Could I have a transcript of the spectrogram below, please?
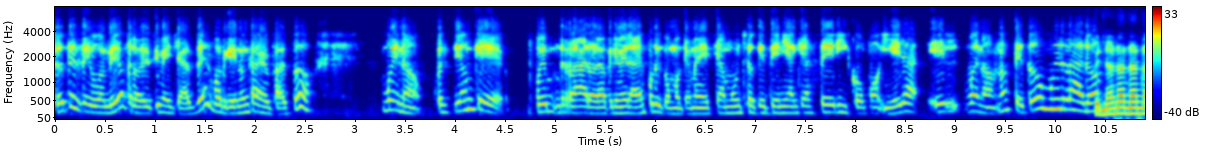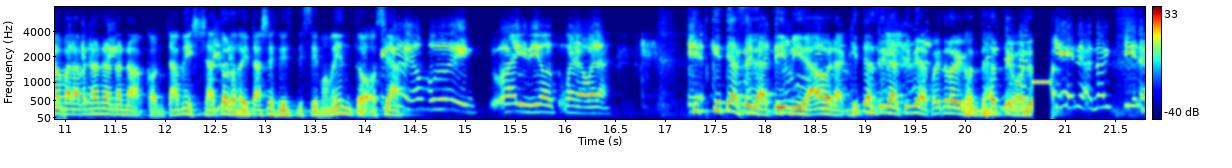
yo te segundeo, pero decime qué hacer, porque nunca me pasó. Bueno, cuestión que fue raro la primera vez, porque como que me decía mucho qué tenía que hacer y como, y era él, bueno, no sé, todo muy raro. Pero no, no, no, no, para, no, no, no, no, contame ya todos los detalles de, de ese momento, o sea, da un poco de, ay Dios, bueno, bueno. ¿qué, qué te hace la tímida ahora? ¿Qué te hace la tímida después de todo lo que contaste, boludo? No quiero, no quiero.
